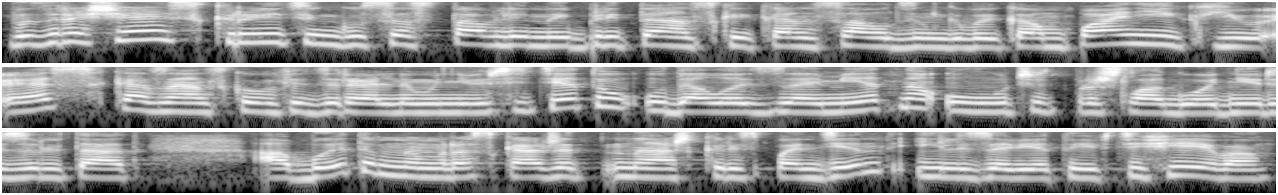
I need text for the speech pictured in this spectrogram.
Возвращаясь к рейтингу, составленной британской консалтинговой компанией QS, Казанскому федеральному университету удалось заметно улучшить прошлогодний результат. Об этом нам расскажет наш корреспондент Елизавета Евтефеева.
